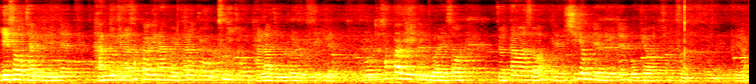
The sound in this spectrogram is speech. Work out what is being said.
예서 자료들인데 감독이나 석각이나 거에 따라 좀 품이 조금 달라지는 걸 볼 수 있고요. 또 석각에 있는 거에서 저 따와서 식용 내용이죠. 목욕, 성품 그런 있고요.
